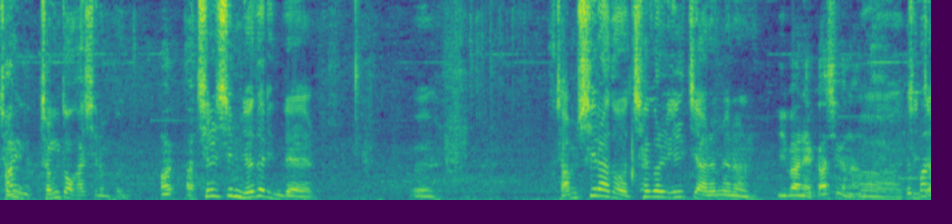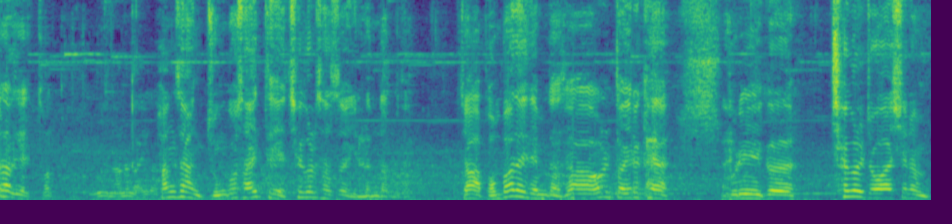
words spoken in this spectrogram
정, 아니. 정독하시는 분. 아, 아, 78인데, 그, 잠시라도 책을 읽지 않으면은, 입안에 가시가 나. 어, 진짜, 끝바닥에 저, 물 나는 거 아이가? 항상 중고 사이트에 책을 사서 읽는답니다. 자, 본받아야 됩니다. 자, 오늘 또 이렇게 우리 그 책을 좋아하시는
